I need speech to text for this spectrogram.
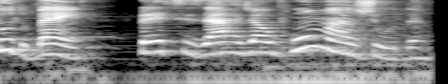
Tudo bem precisar de alguma ajuda.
